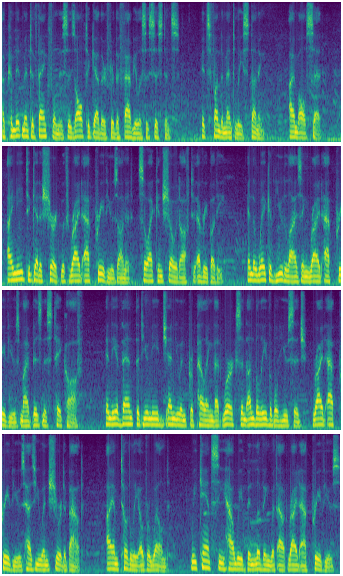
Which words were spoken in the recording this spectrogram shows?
a commitment of thankfulness is altogether for the fabulous assistance. It's fundamentally stunning. I'm all set. I need to get a shirt with Write App Previews on it so I can show it off to everybody. In the wake of utilizing Write App Previews my business take off, in the event that you need genuine propelling that works and unbelievable usage, Write App Previews has you insured about. I am totally overwhelmed. We can't see how we've been living without Write App Previews.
